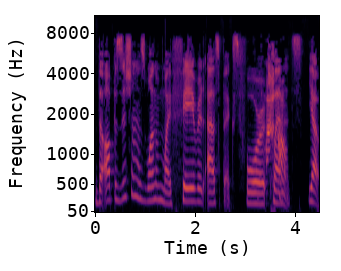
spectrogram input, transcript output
the opposition is one of my favorite aspects for Wow. planets. Yeah,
